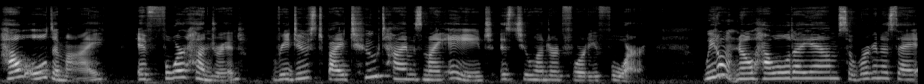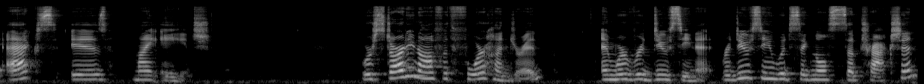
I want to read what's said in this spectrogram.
How old am I if 400 reduced by two times my age is 244? We don't know how old I am, so we're going to say X is my age. We're starting off with 400 and we're reducing it. Reducing would signal subtraction,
